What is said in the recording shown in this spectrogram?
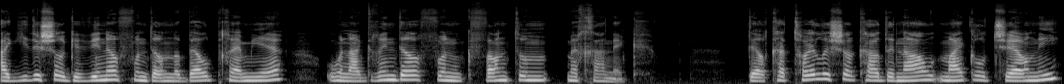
ein jüdischer Gewinner von der Nobelprämie und ein Gründer von Quantum Mechanik. Der katholische Kardinal Michael Czerny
